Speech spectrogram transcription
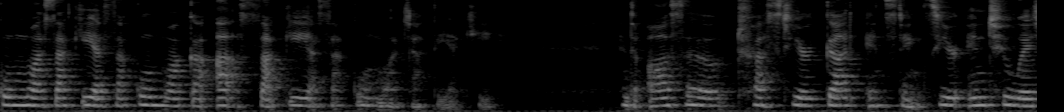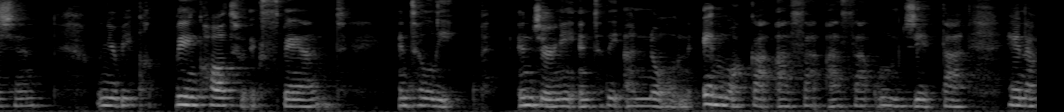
kumwa sakia sakumwa ka asakia sakumwa jatiaki. And to also trust your gut instincts, your intuition, when you're be, being called to expand and to leap and journey into the unknown. Emwaka asa asa umjeta ena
